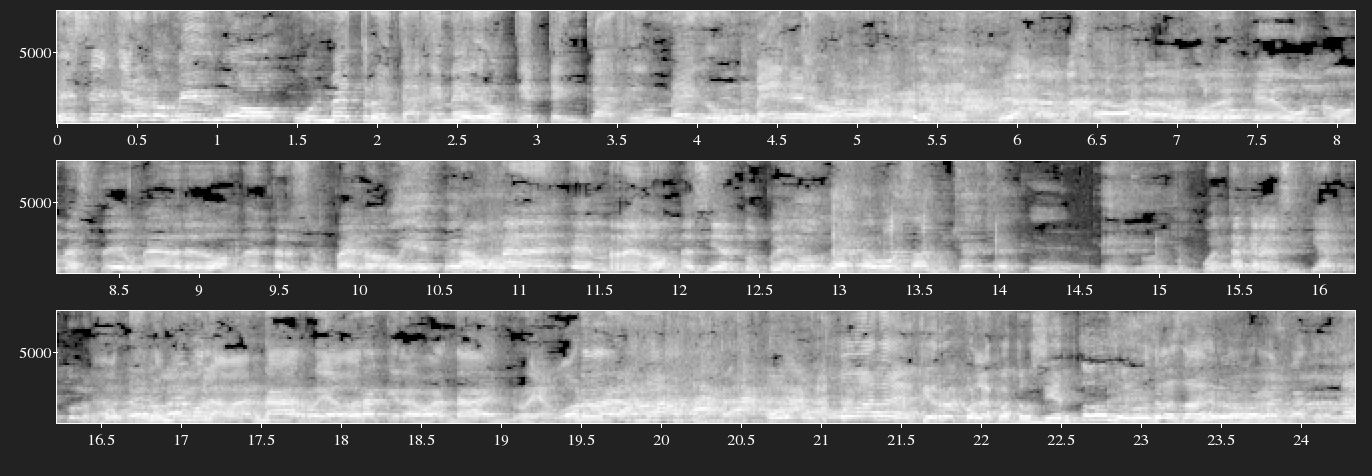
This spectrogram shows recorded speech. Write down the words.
Dice que no es lo mismo un metro de encaje negro que te encaje un negro un metro. Ya también me salió otra, de que un, un, este, un edredón de terciopelo Oye, pero- a un enredón de cierto ¿Y pelo. dónde acabó esa muchacha que... Cuenta que en el psiquiátrico le No, fueron no es lo mismo la banda arrolladora que la banda enrolla ¿O, o cómo va la de fierro por la 400? ¿O no se la ¿no? sabe? Fierro por la 400.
